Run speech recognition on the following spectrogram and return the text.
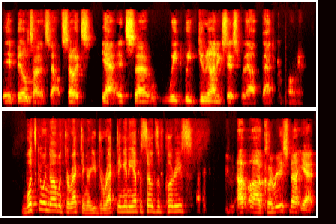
it builds on itself. So it's yeah, it's uh, we we do not exist without that component. what's going on with directing are you directing any episodes of clarice Uh, uh, Clarice, not yet.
